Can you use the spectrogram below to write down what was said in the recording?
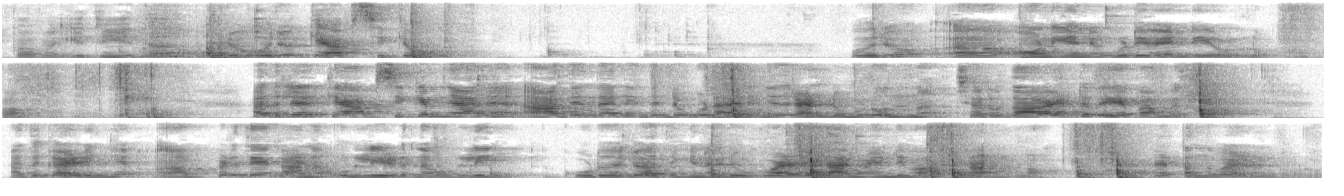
അപ്പം ഇനി ഇത് ഒരു ഒരു ക്യാപ്സിക്കവും ഒരു ഓണിയനും കൂടി വേണ്ടേ ഉള്ളൂ. അപ്പം അതിൽ ക്യാപ്സിക്കം ഞാൻ ആദ്യം തന്നെ ഇതിന്റെ കൂടെ അരിഞ്ഞത് രണ്ടും കൂടെ ഒന്ന് ചെറുതായിട്ട് വേവാൻ വെക്കും. അത് കഴിഞ്ഞ് അപ്പോഴത്തേക്കാണ് ഉള്ളി ഇടുന്നത്. ഉള്ളി കൂടുതലും അതിങ്ങനെ ഒരു വഴലാൻ വേണ്ടി മാത്രമാണല്ലോ. പെട്ടെന്ന് വഴണ്ടുള്ളൂ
